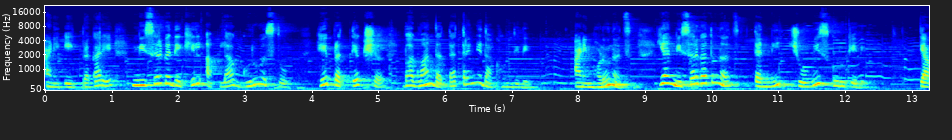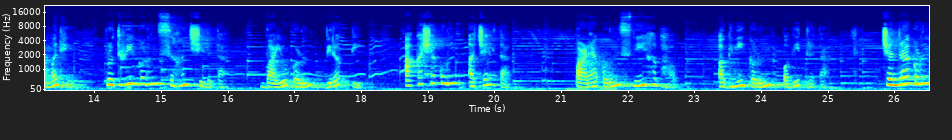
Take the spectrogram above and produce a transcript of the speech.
आणि एक प्रकारे निसर्ग देखील आपला गुरु असतो हे प्रत्यक्ष भगवान दत्तात्रेयांनी दाखवून दिले. आणि म्हणूनच या निसर्गातूनच त्यांनी चोवीस गुरु केले. त्यामध्ये पृथ्वीकडून सहनशीलता वायूकडून विरक्ती आकाशाकडून अचलता पाण्याकडून स्नेहभाव अग्नीकडून पवित्रता चंद्राकडून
